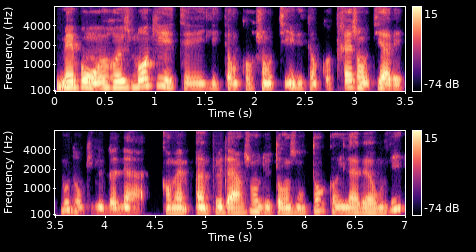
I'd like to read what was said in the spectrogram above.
Mais bon, heureusement qu'il était, il était encore gentil, il était encore très gentil avec nous, donc il nous donnait quand même un peu d'argent de temps en temps quand il avait envie.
